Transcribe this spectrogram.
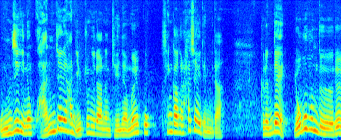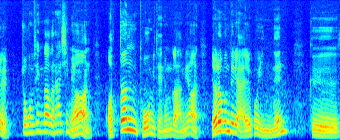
움직이는 관절의 한 일종이라는 개념을 꼭 생각을 하셔야 됩니다. 그런데 이 부분들을 조금 생각을 하시면 어떤 도움이 되는가 하면 여러분들이 알고 있는 그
